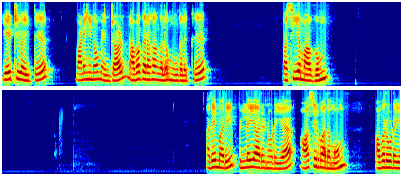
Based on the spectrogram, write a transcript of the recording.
ஏற்றி வைத்து வணங்கினோம் என்றால் நவகிரகங்களும் உங்களுக்கு வசியமாகும். அதே மாதிரி பிள்ளையாரினுடைய ஆசிர்வாதமும் அவருடைய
